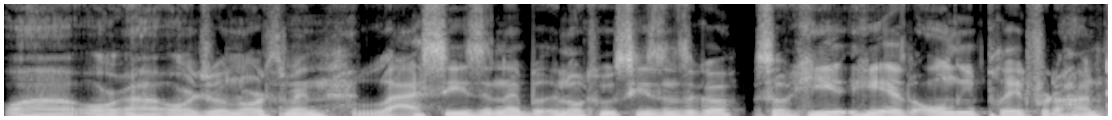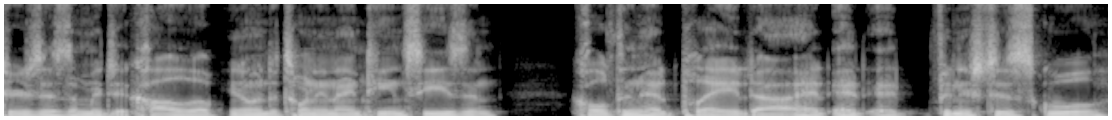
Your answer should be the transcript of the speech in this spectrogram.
uh, or, uh, Orangeville Northmen last season, I believe, no, two seasons ago. So he he has only played for the Hunters as a midget call up, you know, in the 2019 season. Colton had played, uh, had, had, had, finished his school,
